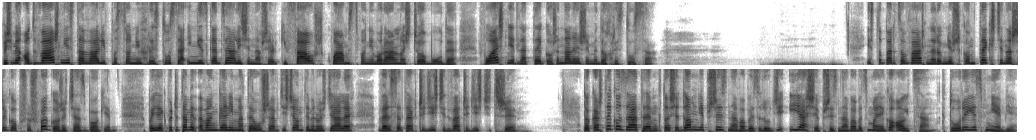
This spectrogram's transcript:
Byśmy odważnie stawali po stronie Chrystusa i nie zgadzali się na wszelki fałsz, kłamstwo, niemoralność czy obłudę, właśnie dlatego, że należymy do Chrystusa. Jest to bardzo ważne również w kontekście naszego przyszłego życia z Bogiem. Bo jak czytamy w Ewangelii Mateusza w 10 rozdziale, w wersetach 32-33. Do każdego zatem, kto się do mnie przyzna wobec ludzi, i ja się przyzna wobec mojego Ojca, który jest w niebie.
